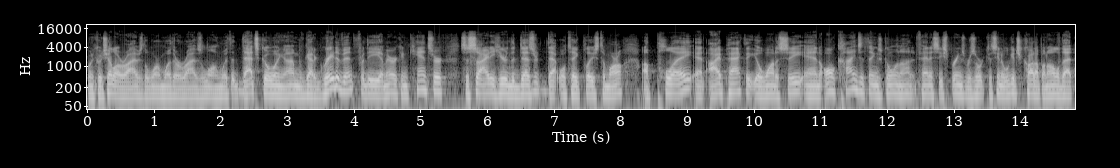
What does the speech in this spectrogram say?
when Coachella arrives, the warm weather arrives along with it. That's going on. We've got a great event for the American Cancer Society here in the desert. That will take place tomorrow. A play at IPAC that you'll want to see and all kinds of things going on at Fantasy Springs Resort Casino. We'll get you caught up on all of that.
